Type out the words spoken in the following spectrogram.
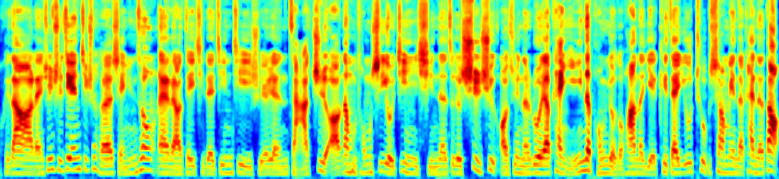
回到蓝轩时间，继续和沈云聪来聊这一期的《经济学人》杂志啊。那么同时有进行的这个视讯啊，所以呢，如果要看影音的朋友的话呢，也可以在 YouTube 上面呢看得到。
